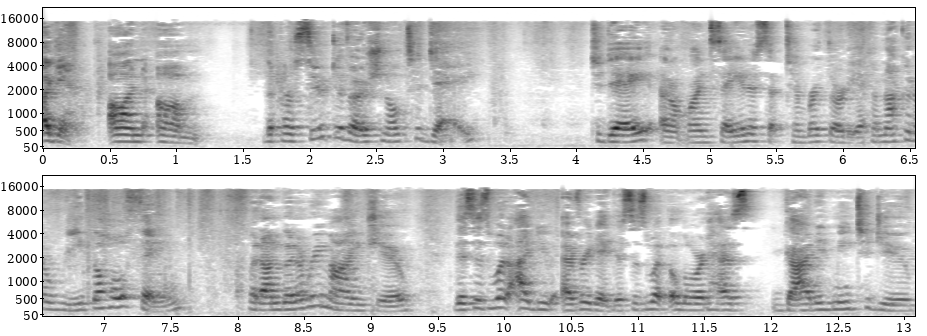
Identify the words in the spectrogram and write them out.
Again, on um, the Pursuit Devotional today, today, I don't mind saying is September 30th. I'm not going to read the whole thing but I'm going to remind you, this is what I do every day. This is what the Lord has guided me to do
